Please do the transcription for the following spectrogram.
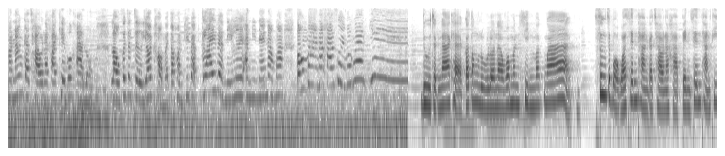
มานั่งกระเช้านะคะเคเบิลคาร์ลง เราก็จะเจอยอดเขาแมตตาฮอนที่แบบใกล้แบบนี้เลย อันนี้แนะนำว่าต้องมานะคะ สวยมากๆเย้ ดูจากหน้าแขกก็ต้องรู้แล้วนะว่ามันฟินมากๆ ซึ่งจะบอกว่าเส้นทางกระเช้านะคะ เป็นเส้นทางที่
